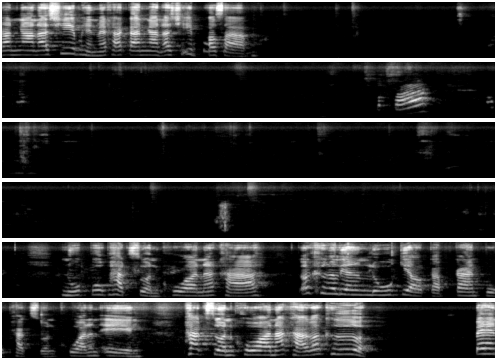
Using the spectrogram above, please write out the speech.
การงานอาชีพเห็นไหมคะ การงานอาชีพป .3 ป๊าป๊าหนูปลูกผักสวนครัวนะคะ ก็คือเรียนรู้เกี่ยวกับการปลูกผักสวนครัวนั่นเอง ผักสวนครัวนะคะก็คือ เป็น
